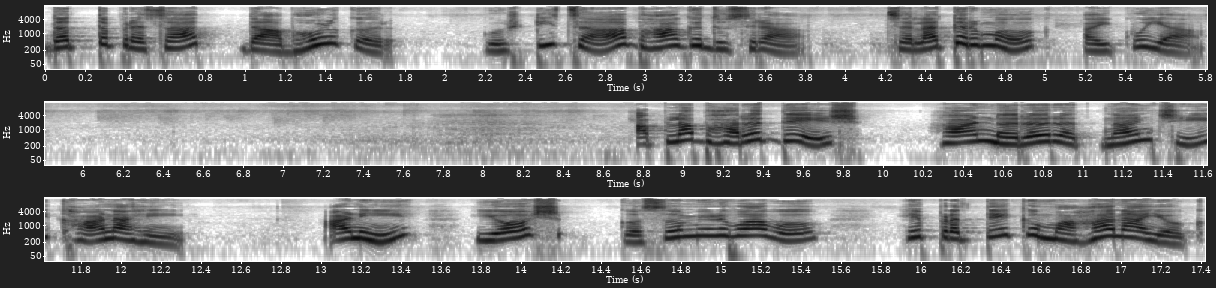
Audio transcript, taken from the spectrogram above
दत्तप्रसाद दाभोळकर गोष्टीचा भाग दुसरा. चला तर मग ऐकूया. आपला भारत देश हा नररत्नांची खाण आहे. आणि यश कसं मिळवावं हे प्रत्येक महानायक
